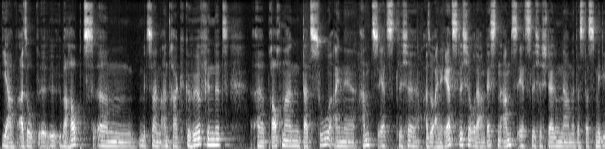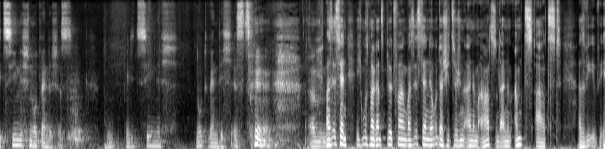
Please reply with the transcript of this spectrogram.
ja, also äh, überhaupt ähm, mit seinem Antrag Gehör findet, äh, braucht man dazu eine amtsärztliche, also eine ärztliche oder am besten amtsärztliche Stellungnahme, dass das medizinisch notwendig ist medizinisch notwendig ist. ähm, was ist denn, ich muss mal ganz blöd fragen, was ist denn der Unterschied zwischen einem Arzt und einem Amtsarzt? Also wie, wie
